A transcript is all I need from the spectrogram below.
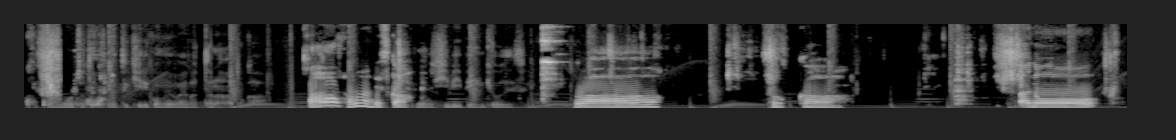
ここもうちょっとこうやって切り込めばよかったなとかああ、そうなんですか。もう日々勉強ですよわあ。そっか。あのー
